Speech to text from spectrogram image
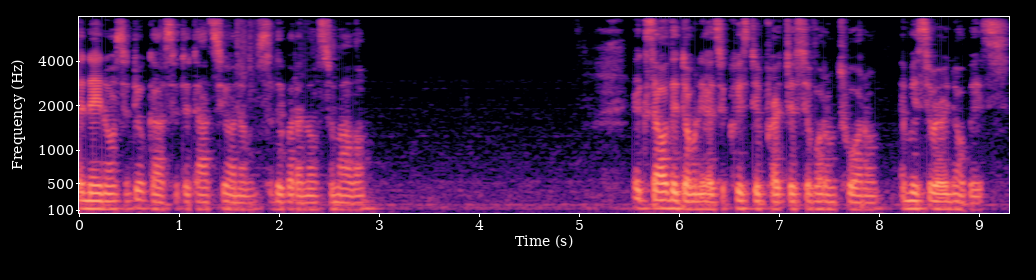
E ne nos educas et dationem libera nostrum malo. Exaudi Domini as Christi preces evorum tuorum, et miserere nobis,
